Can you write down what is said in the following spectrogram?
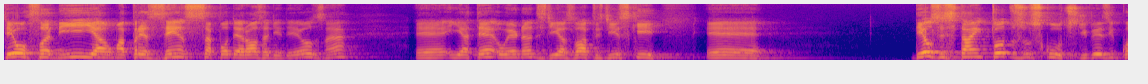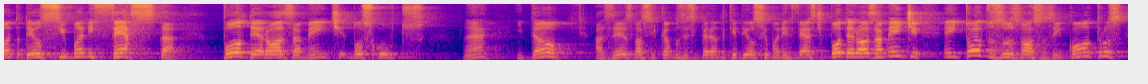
teofania, uma presença poderosa de Deus, né? É, e até o Hernandes Dias Lopes diz que é, Deus está em todos os cultos, de vez em quando Deus se manifesta poderosamente nos cultos. Né? Então, às vezes nós ficamos esperando que Deus se manifeste poderosamente em todos os nossos encontros,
